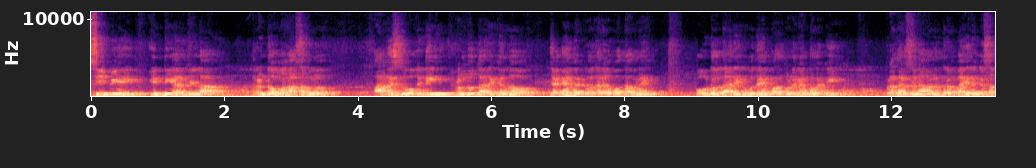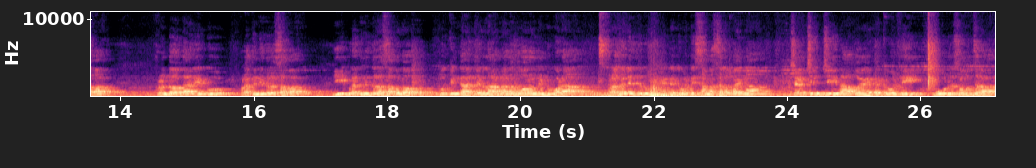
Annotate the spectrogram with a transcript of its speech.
సిపిఐ ఎన్టీఆర్ జిల్లా రెండో మహాసభలు ఆగస్టు ఒకటి రెండు తారీఖుల్లో జగన్ జరగబోతా ఉన్నాయి. ఒకటో తారీఖు ఉదయం పదకొండు గంటలకి ప్రదర్శన అనంతరం బహిరంగ సభ. రెండవ తారీఖు ప్రతినిధుల సభ. ఈ ప్రతినిధుల సభలో ముఖ్యంగా జిల్లా నలుమూలల నుండి కూడా ప్రజలు ఎదుర్కొనేటటువంటి సమస్యలపైన చర్చించి రాబోయేటటువంటి మూడు సంవత్సరాల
